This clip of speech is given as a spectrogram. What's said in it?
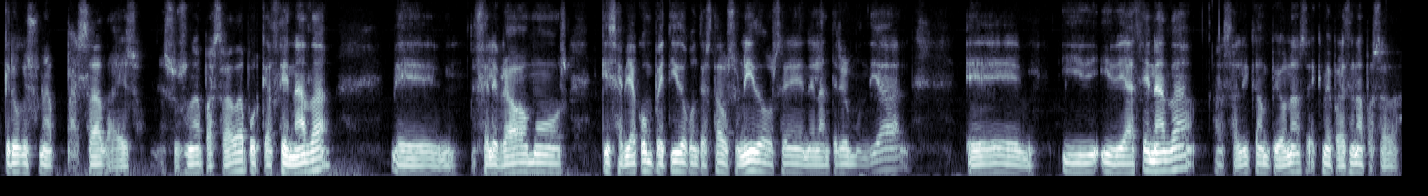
Creo que es una pasada eso, eso es una pasada porque hace nada eh, celebrábamos que se había competido contra Estados Unidos en el anterior mundial eh, y, de hace nada a salir campeonas es que me parece una pasada.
